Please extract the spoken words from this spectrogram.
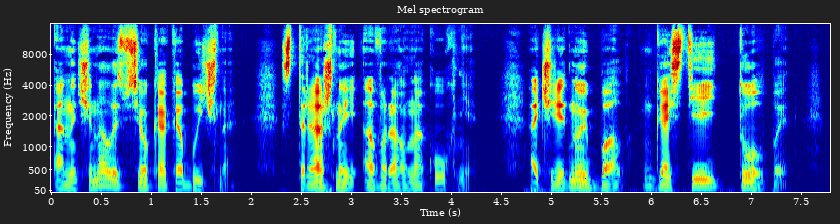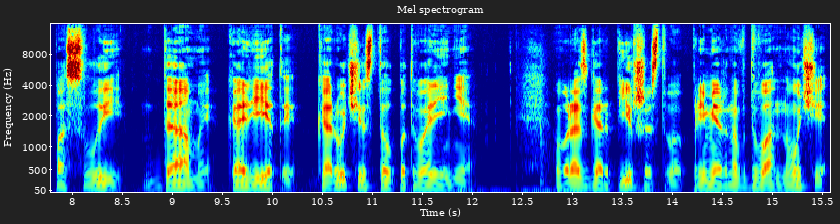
а начиналось все как обычно. Страшный оврал на кухне. Очередной бал, гостей толпы, послы, дамы, кареты, короче столпотворение. В разгар пиршества, примерно в два ночи,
